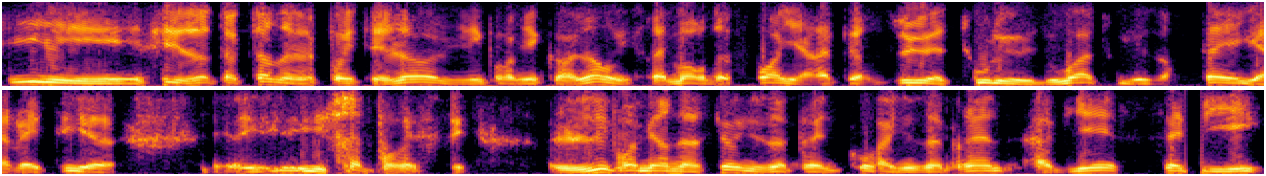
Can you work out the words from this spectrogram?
Si, si les Autochtones n'avaient pas été là, les premiers colons, ils seraient morts de froid, ils auraient perdu euh, tous les doigts, tous les orteils, ils auraient été, euh, ils ne seraient pas restés. Les Premières Nations, ils nous apprennent quoi? Ils nous apprennent à bien s'habiller.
